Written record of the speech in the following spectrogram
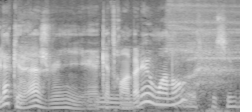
Il a quel âge, lui? Il a 80 balais au moins, non? C'est possible.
